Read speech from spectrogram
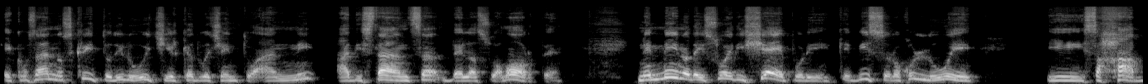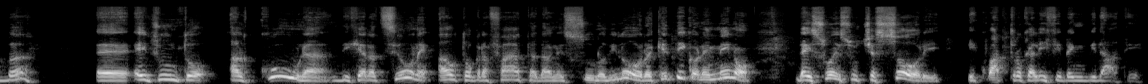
e cosa hanno scritto di lui circa 200 anni a distanza della sua morte. Nemmeno dei suoi discepoli che vissero con lui, i Sahab, eh, è giunto alcuna dichiarazione autografata da nessuno di loro e che dico nemmeno dai suoi successori, i quattro califi ben guidati,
